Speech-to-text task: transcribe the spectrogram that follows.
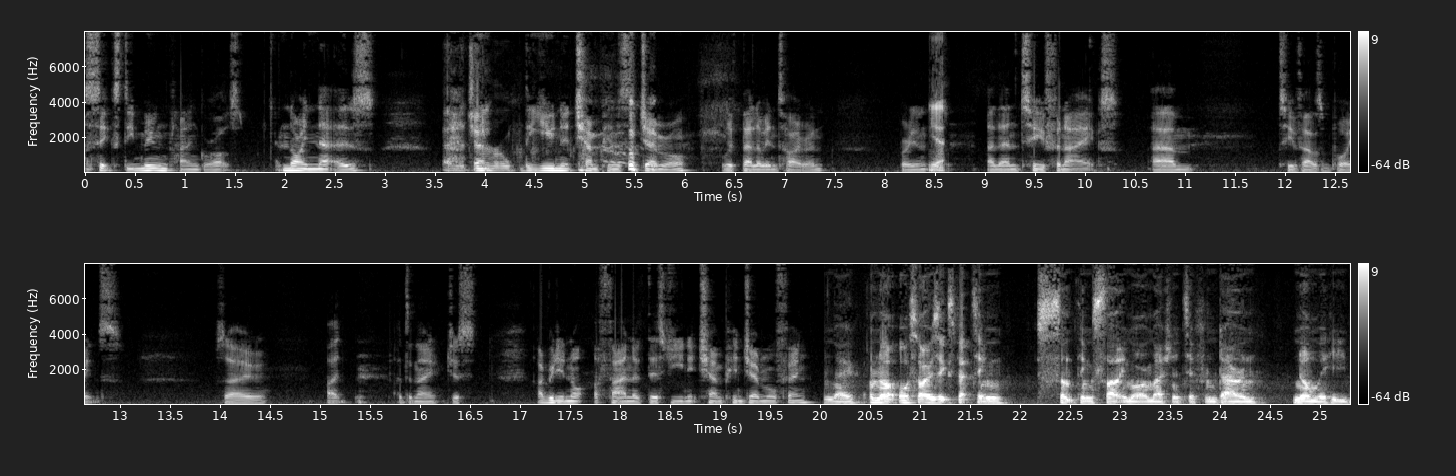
60 Moon Clan Grots, 9 Netters, And the general. the unit champions the general with Bellowing Tyrant. Brilliant. Yeah. And then two Fanatics, um, 2,000 points. So, I, I don't know, just. I'm really not a fan of this unit champion general thing. No, I'm not. Also, I was expecting something slightly more imaginative from Darren. Normally, he,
